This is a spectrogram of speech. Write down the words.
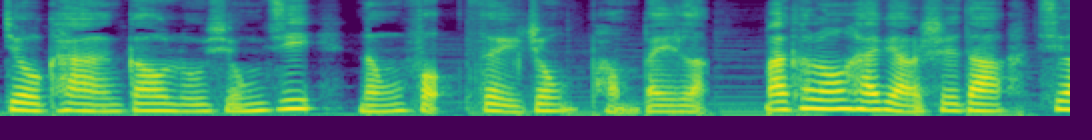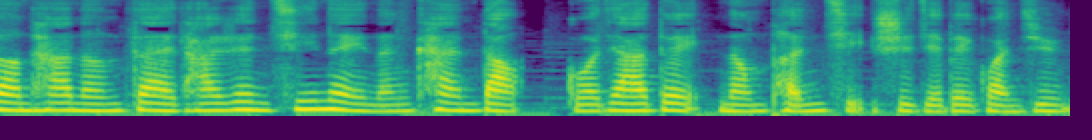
就看高卢雄鸡能否最终捧杯了。”马克龙还表示道：“希望他能在他任期内能看到。”国家队能捧起世界杯冠军。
